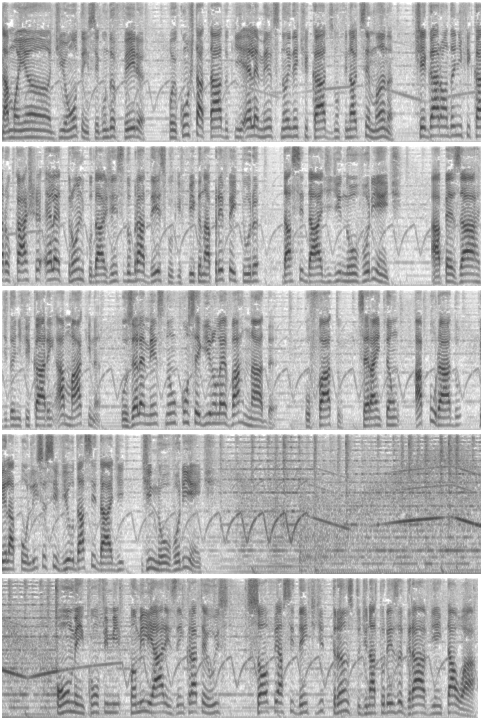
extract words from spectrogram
Na manhã de ontem, segunda-feira, foi constatado que elementos não identificados no final de semana chegaram a danificar o caixa eletrônico da agência do Bradesco, que fica na prefeitura da cidade de Novo Oriente. Apesar de danificarem a máquina, os elementos não conseguiram levar nada. O fato será então apurado pela Polícia Civil da cidade de Novo Oriente. Homem com familiares em Crateús sofre acidente de trânsito de natureza grave em Tauá.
